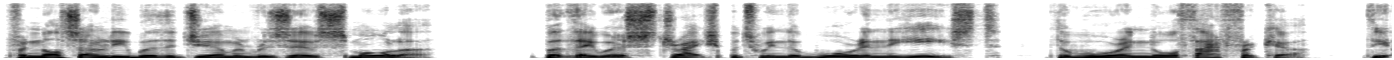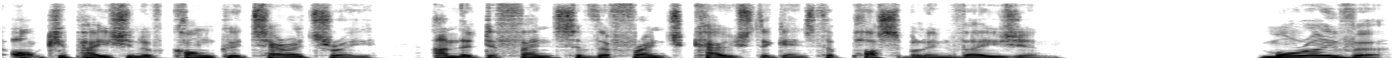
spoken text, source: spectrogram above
For not only were the German reserves smaller, but they were stretched between the war in the East, the war in North Africa, the occupation of conquered territory, and the defence of the French coast against a possible invasion. Moreover,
